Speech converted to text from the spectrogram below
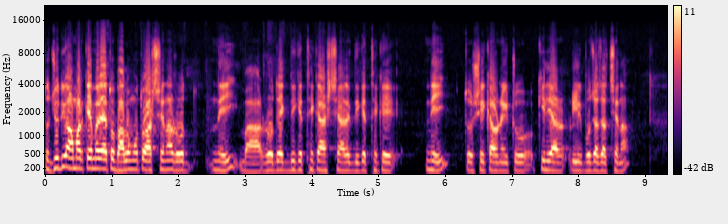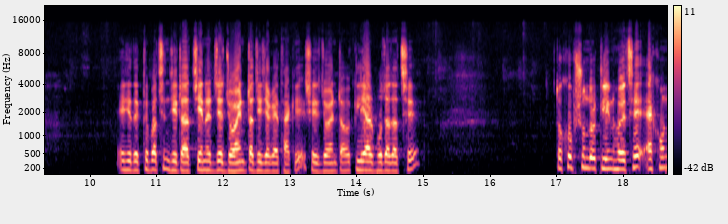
তো যদিও আমার ক্যামেরা এত ভালো মতো আসছে না, রোদ নেই বা রোদ একদিকের থেকে আসছে আরেক দিকের থেকে নেই, তো সেই কারণে একটু ক্লিয়ারলি বোঝা যাচ্ছে না। এই যে দেখতে পাচ্ছেন যেটা চেনের যে জয়েন্টটা যে জায়গায় থাকে, সেই জয়েন্টটাও ক্লিয়ার বোঝা যাচ্ছে। তো খুব সুন্দর ক্লিন হয়েছে। এখন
